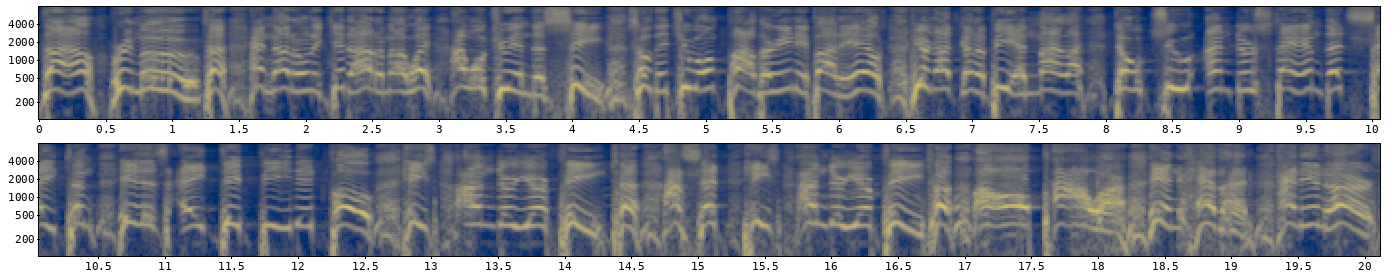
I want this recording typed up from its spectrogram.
thou removed. And not only get out of my way, I want you in the sea so that you won't bother anybody else. You're not going to be in my life. Don't you understand that Satan is a defeated foe? He's under your feet. I said, He's under your feet. All power in heaven and in earth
